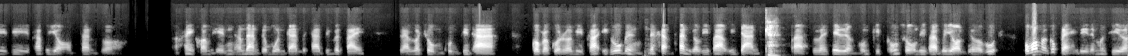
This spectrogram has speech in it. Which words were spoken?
ณีที่พระพยอมท่านก็ให้ความเห็นทางด้านกระบวนการประชาธิปไตย แล้วก็ชมคุณพิธา ก็ปรากฏว่ามีพระอีกรูปหนึ่งนะครับ ท่านก็วิพากษ์วิจารณ์ค่ะว่าไม่ใช่เรื่องของกิจของสงฆ์ที่พระพยอมจะมาพูดผมว่ามันก็แปลกดีนะบางทีเรา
